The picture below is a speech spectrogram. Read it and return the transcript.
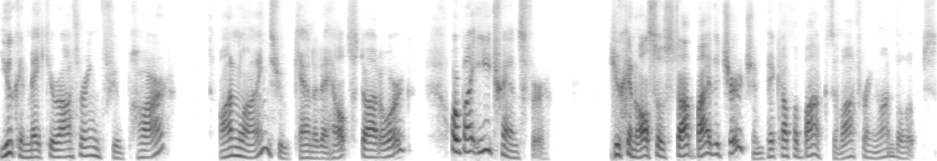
you can make your authoring through PAR online through canadahelps.org or by e-transfer. You can also stop by the church and pick up a box of offering envelopes.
